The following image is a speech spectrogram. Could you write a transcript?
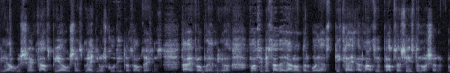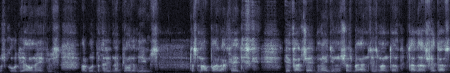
pieaugušie, kāds pieaugušais mēģina uzkūdīt tos audzēkņus. Tā ir problēma, jo mācību iestādē jānodarbojas tikai ar mācību procesu īstenošanu. Uzkūdi jauniekļus, varbūt pat arī nepilngadīgus Tas nav pārāk ētiski. Ja kāds šeit mēģina šos bērnus izmantot tādās vietās,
